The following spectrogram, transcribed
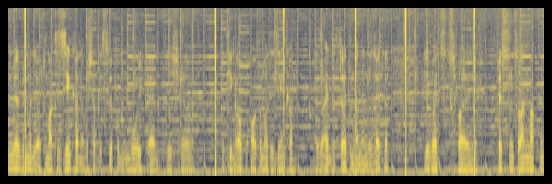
Schön wäre, wenn man die automatisieren kann, aber ich habe nichts gefunden, wo ich endlich äh, das Ding auch automatisieren kann. Also eigentlich sollte man an der Seite jeweils zwei Pistons ranmachen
